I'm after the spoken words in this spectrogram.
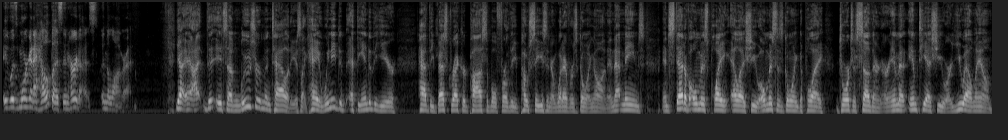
it was more going to help us than hurt us in the long run. Yeah, it's a loser mentality. It's like, hey, we need to at the end of the year have the best record possible for the postseason or whatever's going on, and that means Instead of Ole Miss playing LSU, Ole Miss is going to play Georgia Southern or MTSU or ULM,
